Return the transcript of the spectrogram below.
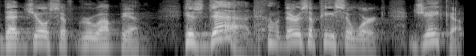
that Joseph grew up in. His dad, there's a piece of work, Jacob.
